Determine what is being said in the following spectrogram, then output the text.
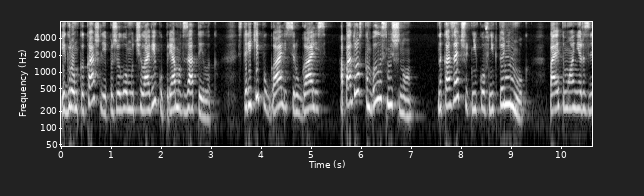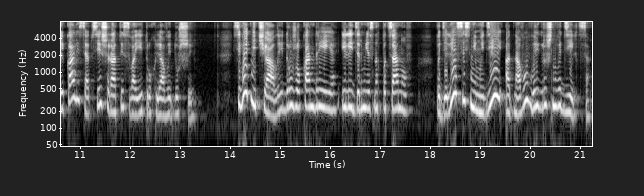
и громко кашляя пожилому человеку прямо в затылок. Старики пугались, ругались, а подросткам было смешно. Наказать шутников никто не мог, поэтому они развлекались от всей широты своей трухлявой души. Сегодня Чалый, дружок Андрея и лидер местных пацанов, поделился с ним идеей одного выигрышного дельца.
